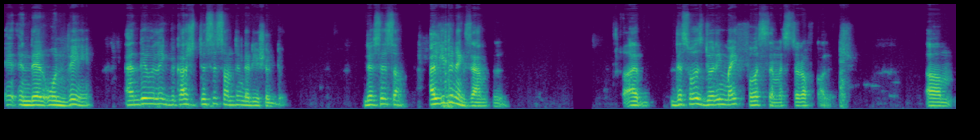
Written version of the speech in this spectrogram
in their own way. And they were like because this is something that you should do. This is some i'll give you an example. Uh, this was during my first semester of college. Um,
